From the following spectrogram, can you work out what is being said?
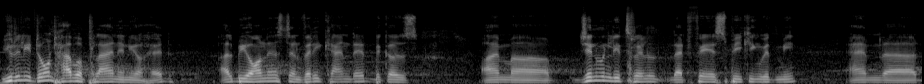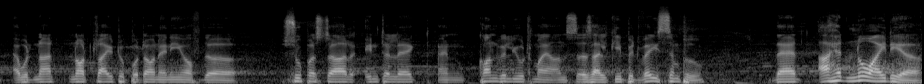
You really don't have a plan in your head. I'll be honest and very candid because I'm uh, genuinely thrilled that Faye is speaking with me. And uh, I would not, not try to put on any of the superstar intellect and convolute my answers. I'll keep it very simple that I had no idea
